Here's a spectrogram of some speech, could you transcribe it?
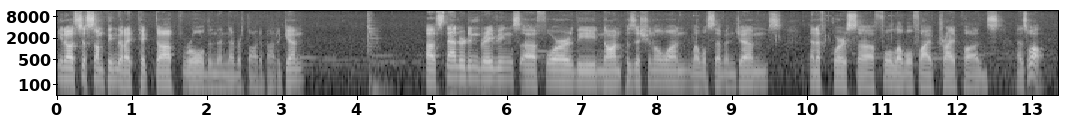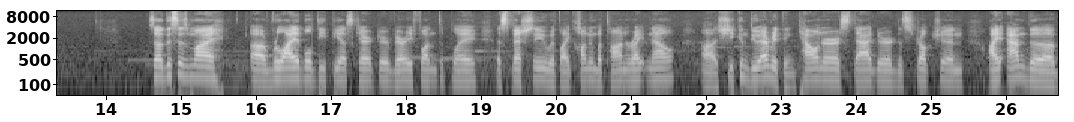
you know, it's just something that I picked up, rolled, and then never thought about again. Uh, standard engravings uh, for the non-positional one, level 7 gems, and of course uh, full level 5 tripods as well. So this is my uh, reliable DPS character, very fun to play, especially with like Hanumatan right now. Uh, she can do everything, counter, stagger, destruction. I am the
